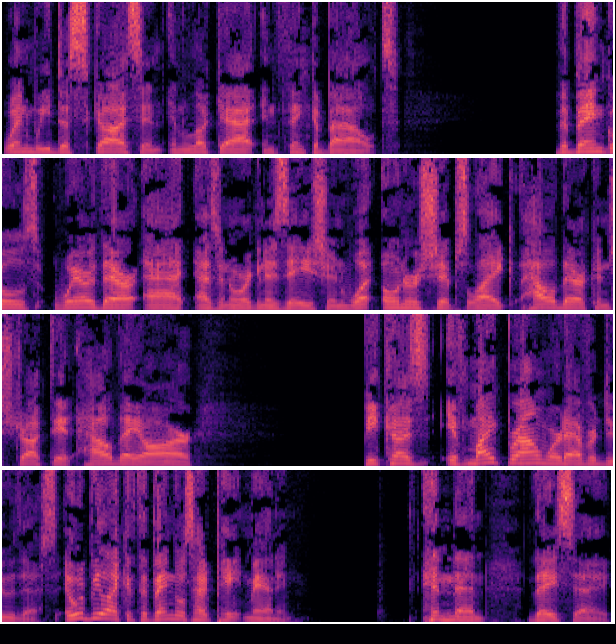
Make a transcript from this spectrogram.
when we discuss and, and look at and think about the Bengals, where they're at as an organization, what ownership's like, how they're constructed, how they are. Because if Mike Brown were to ever do this, it would be like if the Bengals had Peyton Manning and then they say,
